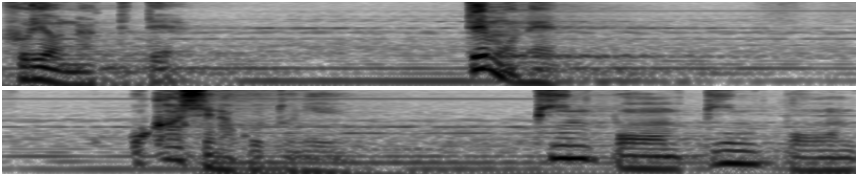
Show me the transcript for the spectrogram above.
振るようになってて。でもねおかしなことにピンポンピンポン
